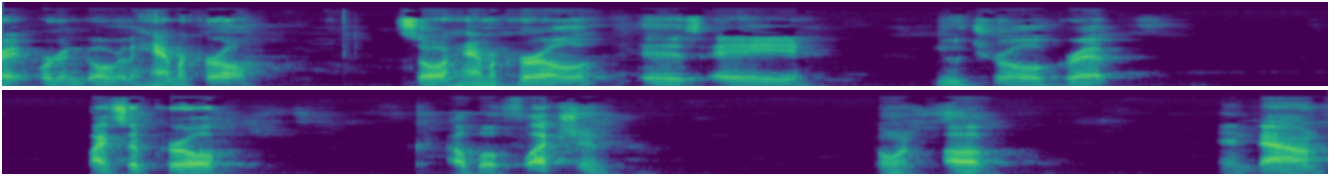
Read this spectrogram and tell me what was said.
right, we're gonna go over the hammer curl. So a hammer curl is a neutral grip bicep curl, elbow flexion, going up and down.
